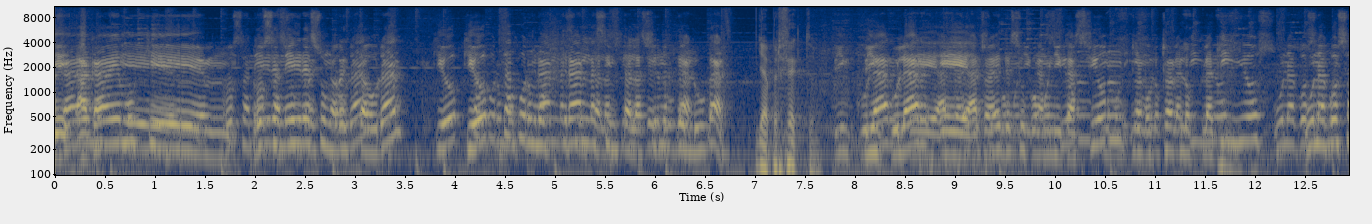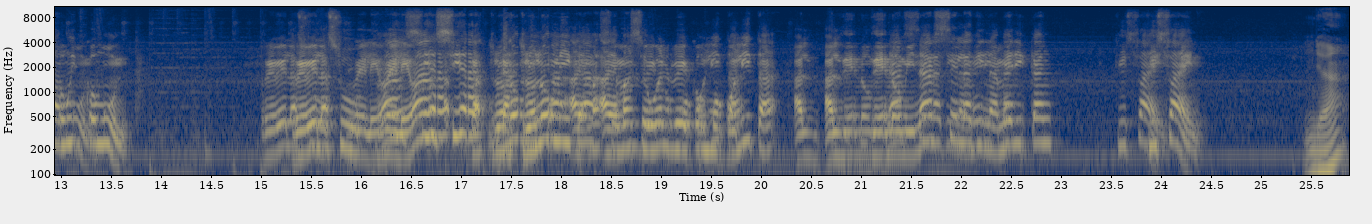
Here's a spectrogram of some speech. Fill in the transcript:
y acá, vemos que mm, Rosa Negra, es un restaurante que opta, por mostrar las instalaciones del lugar. Ya, perfecto. Vincular, eh, a, través de su comunicación y mostrar los platillos, una cosa, muy común. Revela, su, relevancia, gastronómica, además, se vuelve cosmopolita al, al denominarse Latin American Cuisine. ¿Ya?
